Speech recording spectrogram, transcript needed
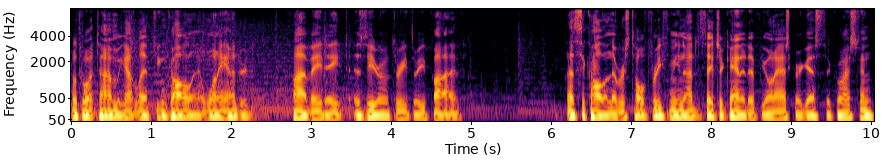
with what time we got left, you can call in at 1 800 588 0335. That's the call in number. It's toll free from the United States or Canada if you want to ask our guests a question.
